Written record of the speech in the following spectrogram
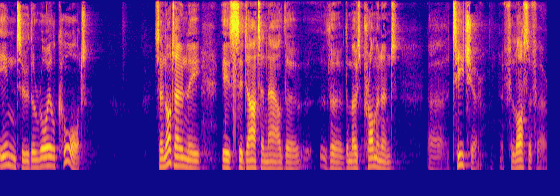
into the royal court. So not only is Siddhartha now the, the, the most prominent uh, teacher, philosopher,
